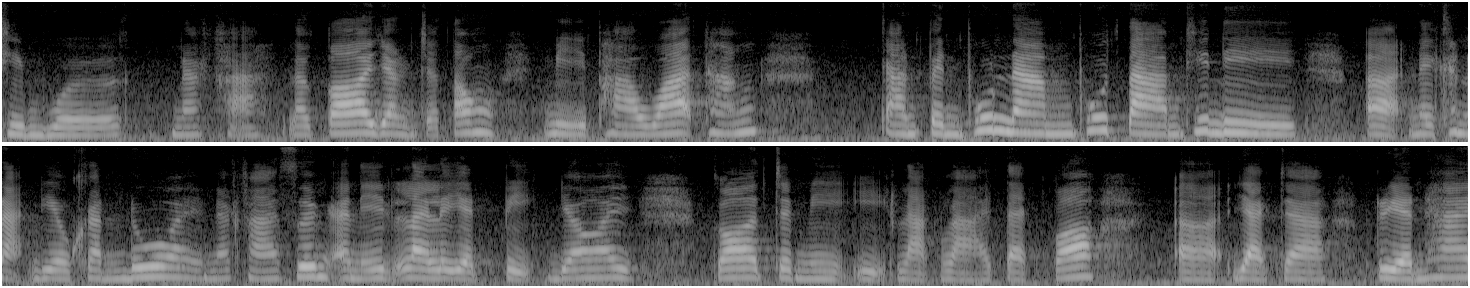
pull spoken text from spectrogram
ทีมเวิร์กนะคะ แล้วก็ยังจะต้องมีภาวะทั้งการเป็นผู้นำผู้ตามที่ดีในขณะเดียวกันด้วยนะคะ ซึ่งอันนี้รายละเอียดปีกย่อยก็จะมีอีกหลากหลาย แต่ก็อยากจะเรียนให้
